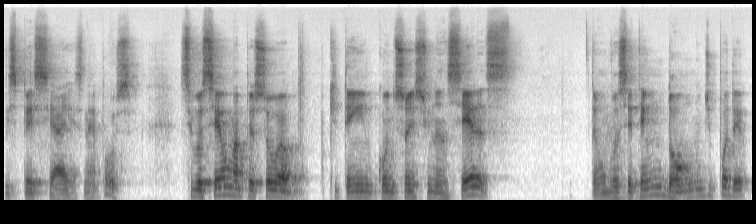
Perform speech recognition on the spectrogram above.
especiais, né? Pô, se você é uma pessoa que tem condições financeiras, então você tem um dom de poder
